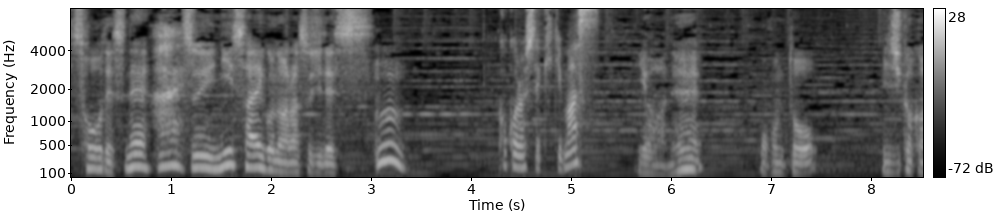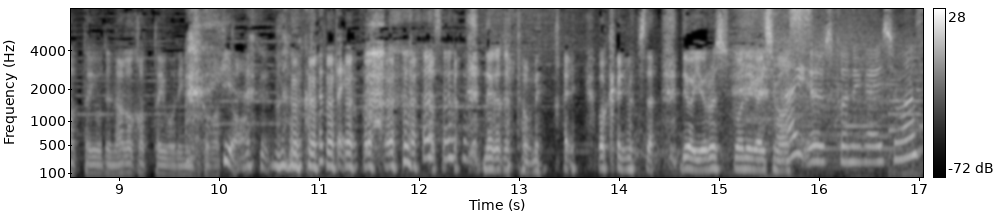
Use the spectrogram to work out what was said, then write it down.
そうですね。はい。ついに最後のあらすじです。うん。心して聞きます。いやーね、もう本当短かったようで長かったようで短かった。いや、長かったよ。長かったのね。はい。わかりました。ではよろしくお願いします。はい、よろしくお願いします。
